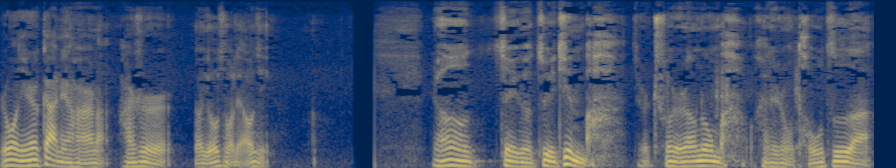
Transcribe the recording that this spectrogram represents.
如果您是干这行的，还是要有所了解。然后这个最近吧，就是车市当中吧，我看这种投资啊，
